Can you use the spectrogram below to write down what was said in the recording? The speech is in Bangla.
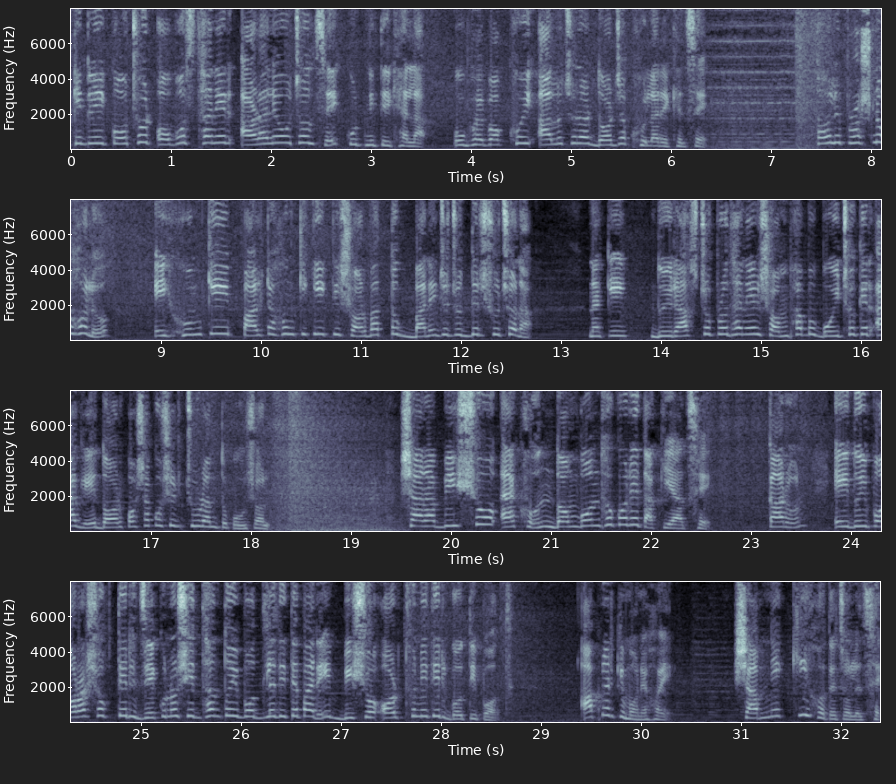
কিন্তু এই কঠোর অবস্থানের আড়ালেও চলছে কূটনীতির খেলা। উভয় পক্ষই আলোচনার দরজা খোলা রেখেছে। তাহলে প্রশ্ন হলো, এই হুমকি, পাল্টা হুমকি কি একটি সর্বাত্মক বাণিজ্য যুদ্ধের সূচনা? নাকি দুই রাষ্ট্রপ্রধানের সম্ভাব্য বৈঠকের আগে দর কষাকষির চূড়ান্ত কৌশল? সারা বিশ্ব এখন দম বন্ধ করে তাকিয়ে আছে। কারণ এই দুই পরাশক্তির যে কোনো সিদ্ধান্তই বদলে দিতে পারে বিশ্ব অর্থনীতির গতিপথ। আপনার কি মনে হয়, সামনে কি হতে চলেছে?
